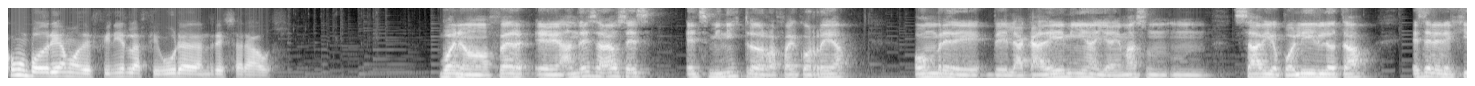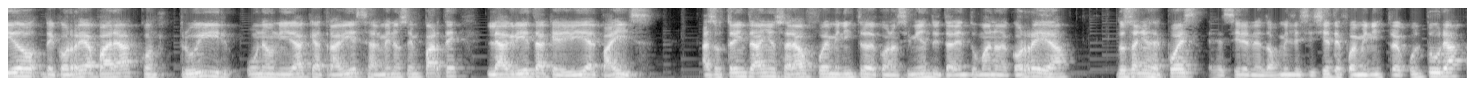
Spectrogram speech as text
¿Cómo podríamos definir la figura de Andrés Arauz? Bueno, Fer, eh, Andrés Arauz es exministro de Rafael Correa, hombre de, la academia y además un, un sabio políglota. Es el elegido de Correa para construir una unidad que atraviese, al menos en parte, la grieta que divide al país. A sus 30 años, Arauz fue ministro de Conocimiento y Talento Humano de Correa. Dos años después, es decir, en el 2017, fue ministro de Cultura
